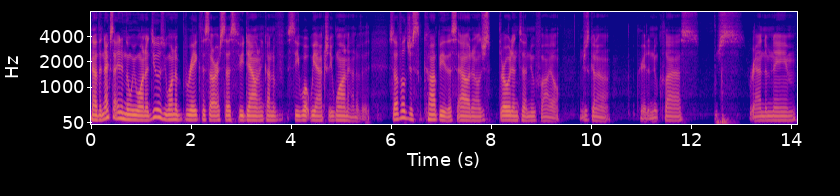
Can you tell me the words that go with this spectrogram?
Now, the next item that we want to do is we want to break this RSS feed down and kind of see what we actually want out of it. So if I'll just copy this out and I'll just throw it into a new file, I'm just going to create a new class, just random name,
